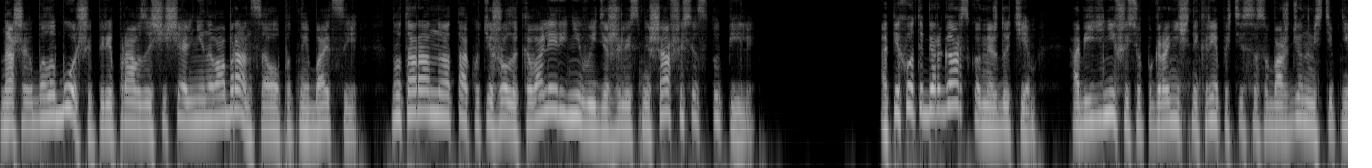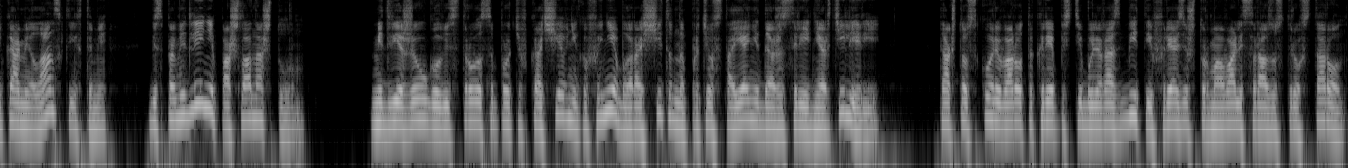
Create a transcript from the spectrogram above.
Наших было больше, переправы защищали не новобранцы, а опытные бойцы, но таранную атаку тяжелой кавалерии не выдержали, смешавшись, отступили. А пехота Бергарского, между тем, объединившись у пограничной крепости с освобожденными степняками-ланскрихтами, без промедления пошла на штурм. Медвежий угол ведь строился против кочевников и не был рассчитан на противостояние даже средней артиллерии. Так что вскоре ворота крепости были разбиты, и фрязи штурмовали сразу с трех сторон.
